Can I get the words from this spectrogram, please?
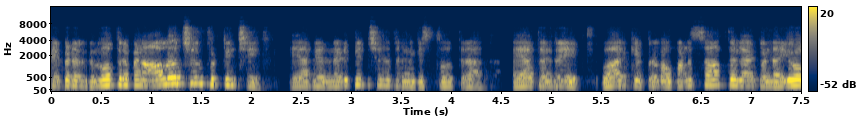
నీ బిడ్డలకు నూతనమైన ఆలోచనలు పుట్టించి అయ్యా మీరు నడిపించిన దానికి స్తోత్ర. అయ్యా తండ్రి వారికి ప్రభా మనశ్శాంతి లేకుండా అయ్యో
